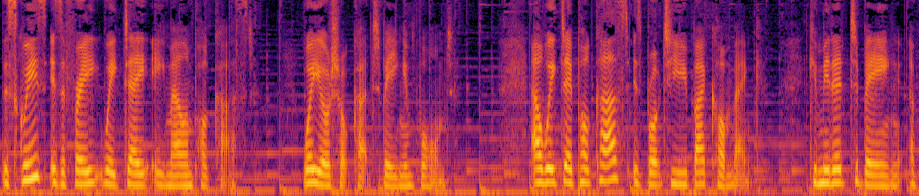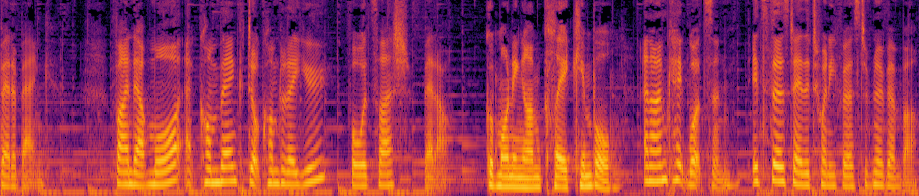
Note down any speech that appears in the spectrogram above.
The Squiz is a free weekday email and podcast. We're your shortcut to being informed. Our weekday podcast is brought to you by CommBank, committed to being a better bank. Find out more at commbank.com.au forward slash better. Good morning, I'm Claire Kimball. And I'm Kate Watson. It's Thursday, the 21st of November.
